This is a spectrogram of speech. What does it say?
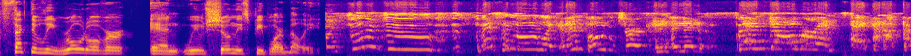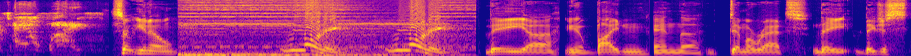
effectively rolled over and we've shown these people our belly. What you gonna do is piss and move like an impotent jerk and then bend over and take it up the tailpipe. So, you know, Warning! Warning! They uh you know biden and the democrats they they just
